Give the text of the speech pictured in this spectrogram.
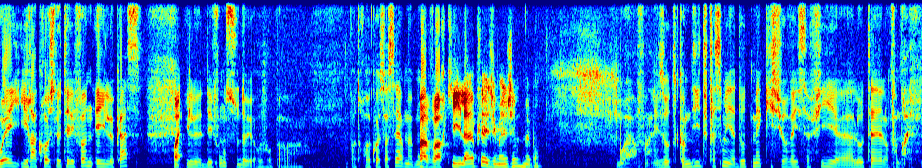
Ouais, il il raccroche le téléphone et il le casse. Ouais. Il le défonce. D'ailleurs, je vois pas, pas trop à quoi ça sert, mais bon. Pas voir qui il a appelé, j'imagine, mais bon. Ouais, enfin, les autres, comme dit, de toute façon, il y a d'autres mecs qui surveillent sa fille euh, à l'hôtel. Enfin, bref.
